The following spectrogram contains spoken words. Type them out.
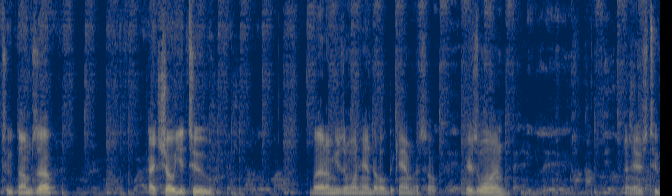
two thumbs up. I'd show you two, but I'm using one hand to hold the camera. So here's one, and here's two.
